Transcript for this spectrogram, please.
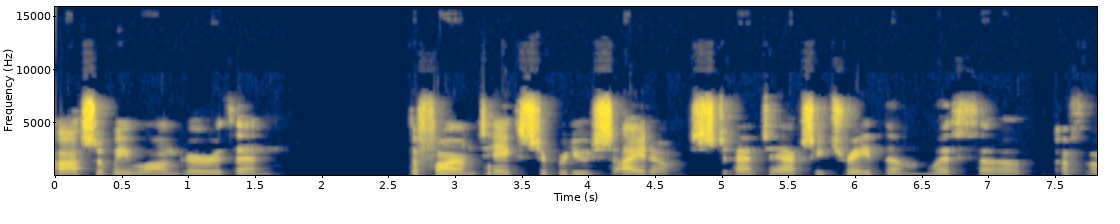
possibly longer than the farm takes to produce items to, uh, to actually trade them with a, a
